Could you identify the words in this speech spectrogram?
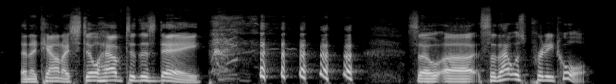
an account I still have to this day. So, uh, so that was pretty cool.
